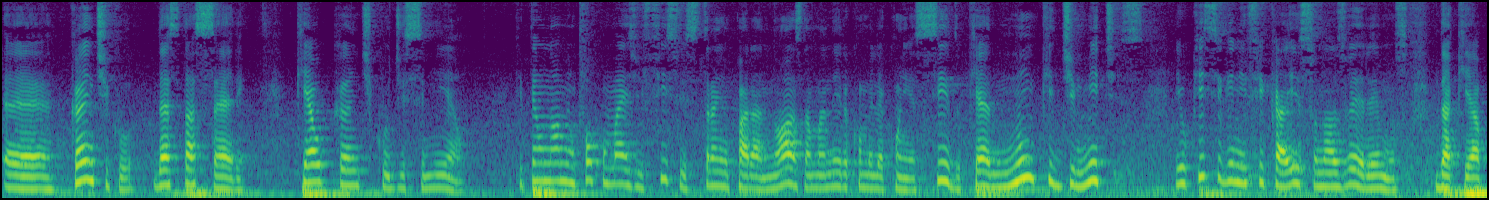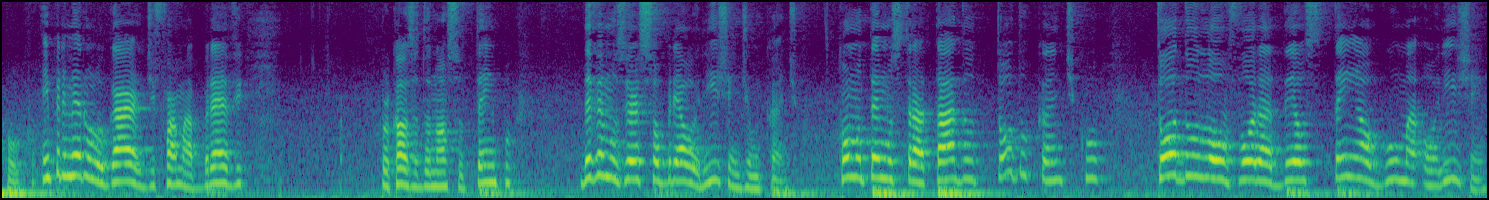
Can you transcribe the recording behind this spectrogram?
é, cântico desta série, que é o Cântico de Simeão, que tem um nome um pouco mais difícil e estranho para nós, da maneira como ele é conhecido, que é Nunc Dimites e o que significa isso nós veremos daqui a pouco. Em primeiro lugar, de forma breve, por causa do nosso tempo, devemos ver sobre a origem de um cântico. Como temos tratado, todo cântico, todo louvor a Deus tem alguma origem.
